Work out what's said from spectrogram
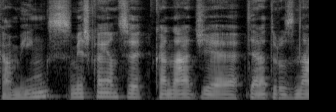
Cummings, mieszkający w Kanadzie, literaturoznawca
